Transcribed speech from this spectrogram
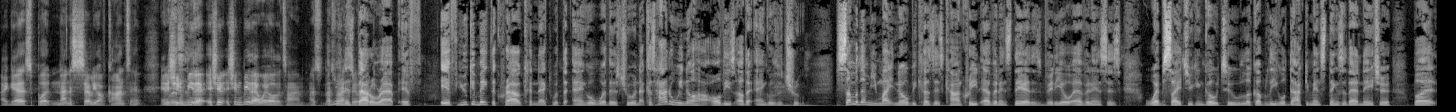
I guess, but not necessarily off content. And it shouldn't be that. It shouldn't. It shouldn't be that way all the time. That's I that's mean, what I this feel. battle rap. If if you can make the crowd connect with the angle, whether it's true or not, because how do we know how all these other angles are true? Some of them you might know because there's concrete evidence there, there's video evidence, there's websites you can go to, look up legal documents, things of that nature. But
